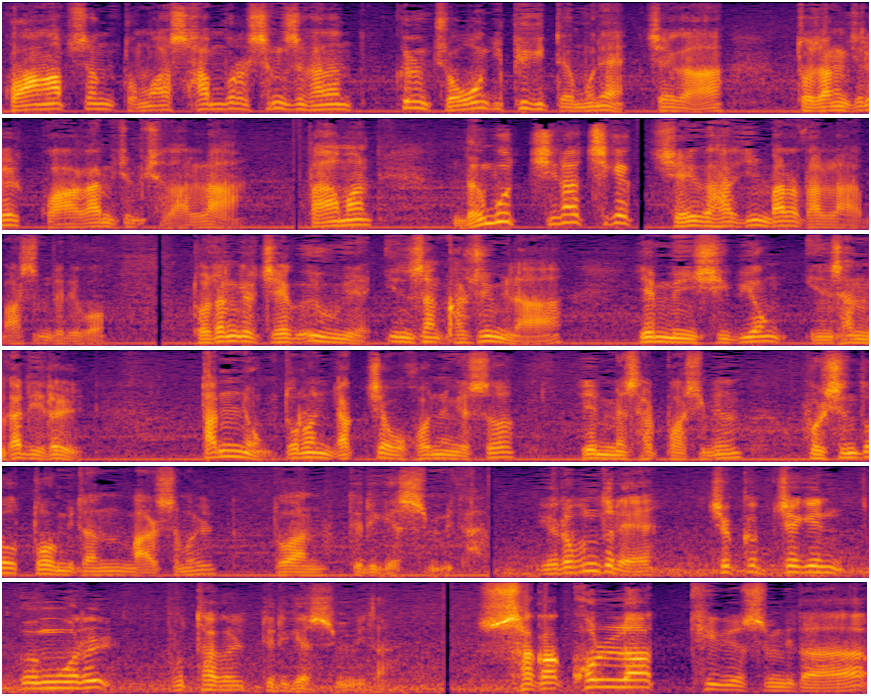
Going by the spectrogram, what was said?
광합성 동화 산물을 생성하는 그런 좋은 잎이기 때문에 제가 도장지를 과감히 좀 쳐달라. 다만 너무 지나치게 제거하지 말아달라 말씀드리고 도장지를 제거 이후에 인산칼슘이나 연면시비용 인산가리를 단용 또는 약재와 혼용해서 연면 살포하시면 훨씬 더 도움이 되는 말씀을 또한 드리겠습니다. 여러분들의 적극적인 응원을 부탁을 드리겠습니다. 사과콜라 TV였습니다.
